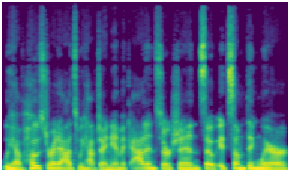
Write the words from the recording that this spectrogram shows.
we have host read ads, we have dynamic ad insertion. So it's something where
